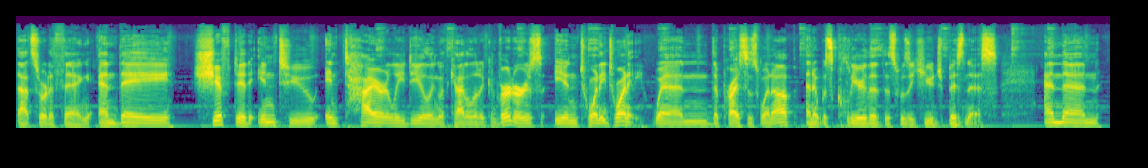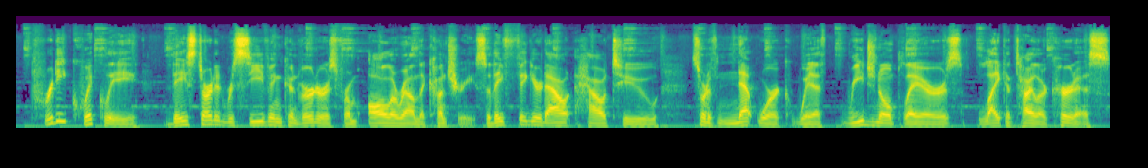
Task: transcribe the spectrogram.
that sort of thing. And they shifted into entirely dealing with catalytic converters in 2020 when the prices went up and it was clear that this was a huge business. And then pretty quickly, they started receiving converters from all around the country. So they figured out how to sort of network with regional players like a Tyler Curtis,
